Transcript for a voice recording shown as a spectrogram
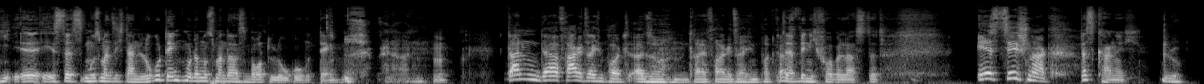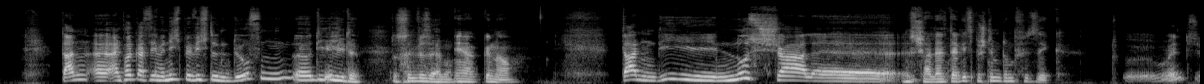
Äh, Ist das, muss man sich dann Logo denken oder muss man das Wort Logo denken? Ich, keine Ahnung. Hm. Dann der Fragezeichen-Pod, also ein drei Fragezeichen-Podcast. Da bin ich vorbelastet. ESC-Schnack. Das kann ich. Ja. Dann äh, ein Podcast, den wir nicht bewichteln dürfen, äh, die Elite. Das sind wir selber. Ja, genau. Dann die Nussschale. Schade, da geht's bestimmt um Physik. Moment,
